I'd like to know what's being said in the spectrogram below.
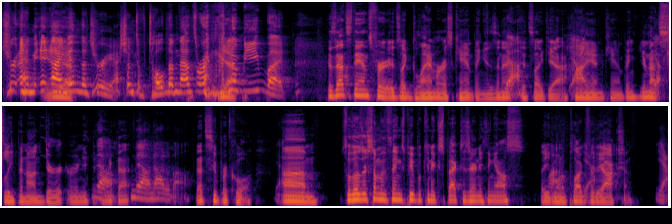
tree. I'm, in, I'm in the tree. I shouldn't have told them that's where I'm going to Yeah. be, but Because that stands for it's like glamorous camping, isn't it? Yeah. It's like yeah, Yeah. high end camping. You're not Yep. sleeping on dirt or anything no, like that. no, not at all. That's super cool. Yeah. Um, so those are some of the things people can expect. Is there anything else that you'd Wow. want to plug for Yeah. the auction? Yeah.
